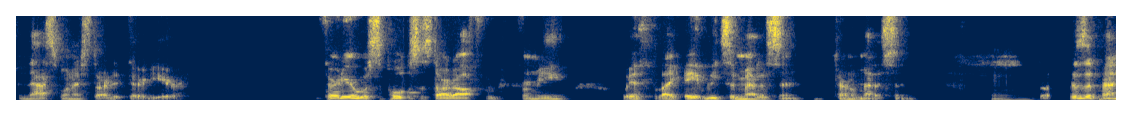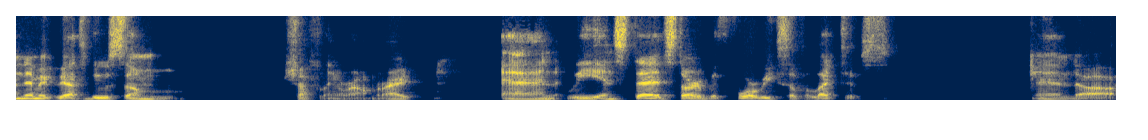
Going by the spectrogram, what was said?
And that's when I started third year. Third year was supposed to start off for me with like eight weeks of medicine, internal medicine. But because of the pandemic, we had to do some shuffling around, right? And we instead started with four weeks of electives. And uh,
